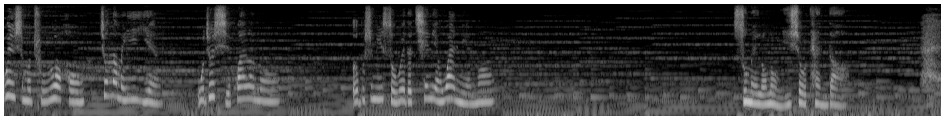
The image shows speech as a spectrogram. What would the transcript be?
为什么楚若红就那么一眼，我就喜欢了呢？而不是你所谓的千年万年呢？苏梅拢拢衣袖，叹道：“唉，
